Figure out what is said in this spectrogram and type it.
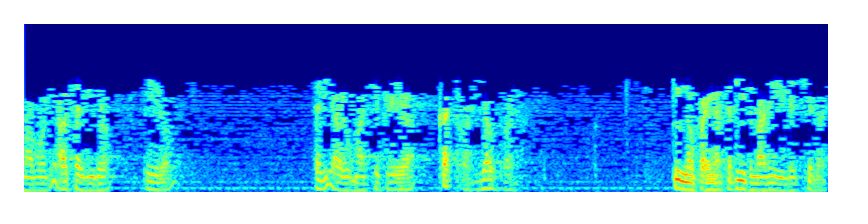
မှာပေါ့ဒီအားဆိုင်ပြီးတော့ပြီးတော့အဲ့ဒီအာရုံမှာစိတ်ကလေးကကတ်သွားရောက်သွားတယ်သူ့နောက်ပိုင်းကတတိသမားလေးတွေလည်းဖြစ်လာတယ်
